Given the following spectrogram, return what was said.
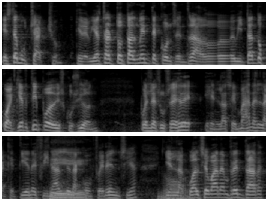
este muchacho, que debía estar totalmente concentrado, evitando cualquier tipo de discusión, pues le sucede en la semana en la que tiene final de la Sí. conferencia y en la cual se van a enfrentar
